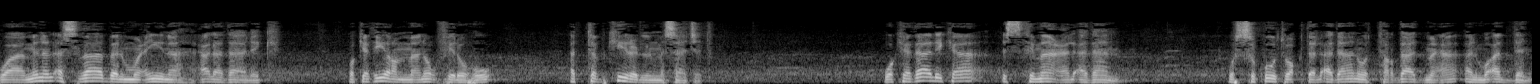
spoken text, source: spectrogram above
ومن الأسباب المعينة على ذلك وكثيرا ما نغفله التبكير للمساجد. وكذلك استماع الأذان والسكوت وقت الأذان والترداد مع المؤذن.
